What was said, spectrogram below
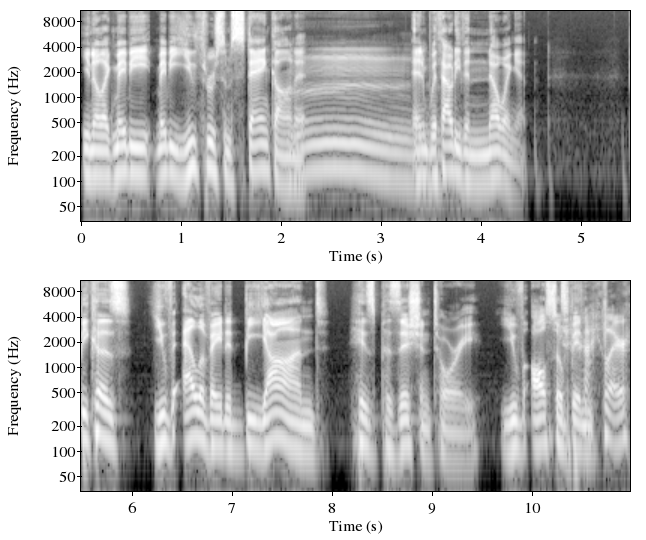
You know, like maybe maybe you threw some stank on it mm. and without even knowing it. Because you've elevated beyond his position, Tori. You've also been Tyler.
